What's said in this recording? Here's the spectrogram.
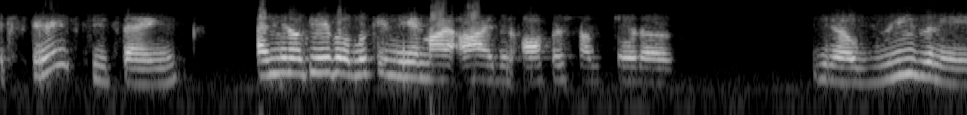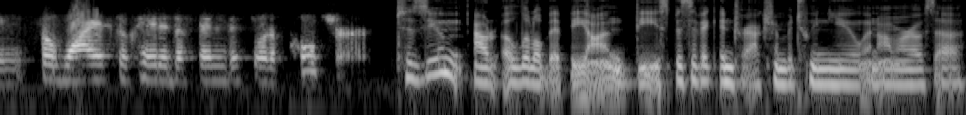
experienced these things, and, you know, be able to look at me in my eyes and offer some sort of, you know, reasoning for why it's okay to defend this sort of culture. To zoom out a little bit beyond the specific interaction between you and Omarosa,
